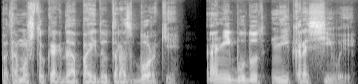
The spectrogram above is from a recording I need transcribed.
Потому что когда пойдут разборки, они будут некрасивые.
